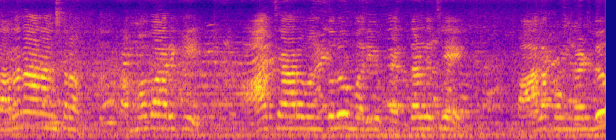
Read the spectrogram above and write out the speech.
తదనానంతరం అమ్మవారికి ఆచారవంతులు మరియు పెద్దలచే పాల పొంగళ్ళు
